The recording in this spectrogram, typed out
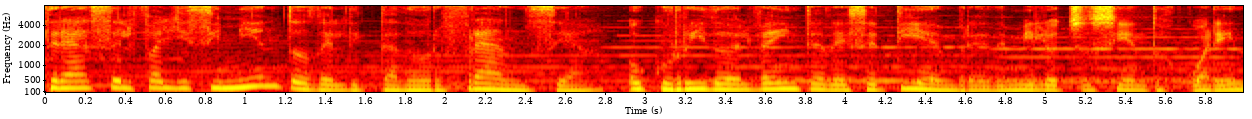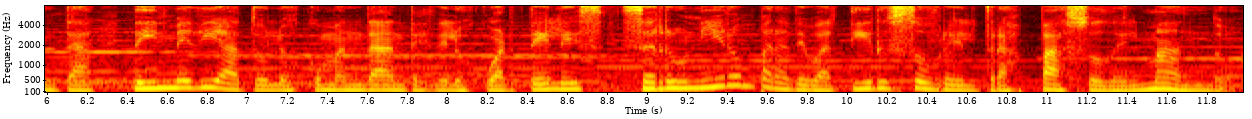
Tras el fallecimiento del dictador Francia, ocurrido el 20 de septiembre de 1840, de inmediato los comandantes de los cuarteles se reunieron para debatir sobre el traspaso del mando.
